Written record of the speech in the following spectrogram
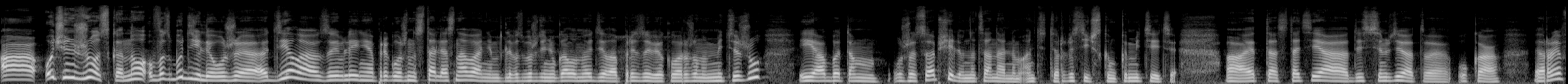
а очень жестко, но возбудили уже дело. Заявление Пригожина стали основанием для возбуждения уголовного дела о призыве к вооруженному мятежу. И об этом уже сообщили в Национальном антитеррористическом комитете. А, это статья 279 УК РФ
